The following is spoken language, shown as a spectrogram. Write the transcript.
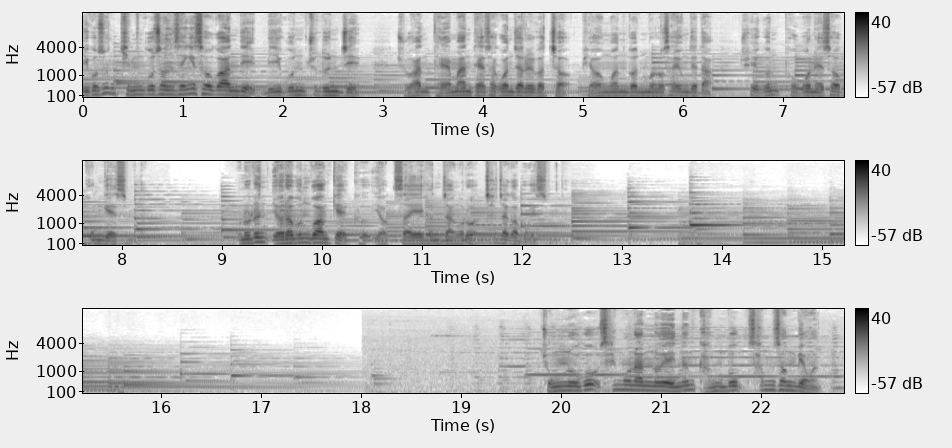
이곳은 김구 선생이 서거한 뒤 미군 주둔지 주한 대만 대사관자를 거쳐 병원 건물로 사용되다 최근 복원해서 공개했습니다. 오늘은 여러분과 함께 그 역사의 현장으로 찾아가 보겠습니다. 종로구 세문안로에 있는 강북 삼성병원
